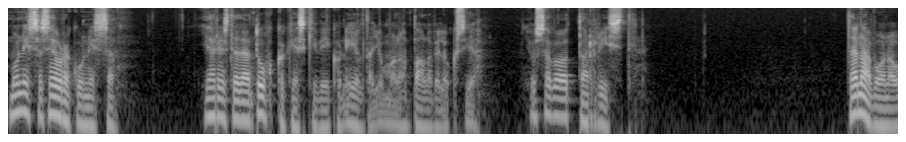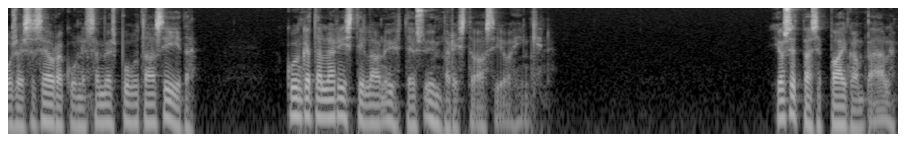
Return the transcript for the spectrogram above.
Monissa seurakunnissa järjestetään tuhkakeskiviikon iltajumalan palveluksia, jossa voi ottaa ristin. Tänä vuonna useissa seurakunnissa myös puhutaan siitä, kuinka tällä ristillä on yhteys ympäristöasioihinkin. Jos et pääse paikan päälle,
